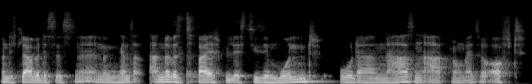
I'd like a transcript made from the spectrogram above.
Und ich glaube, das ist ne, ein ganz anderes Beispiel ist diese Mund- oder Nasenatmung. Also oft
